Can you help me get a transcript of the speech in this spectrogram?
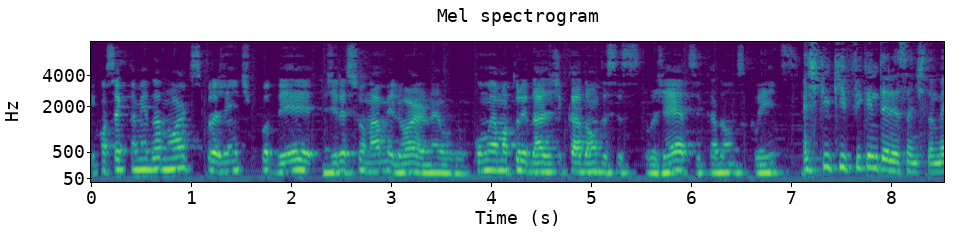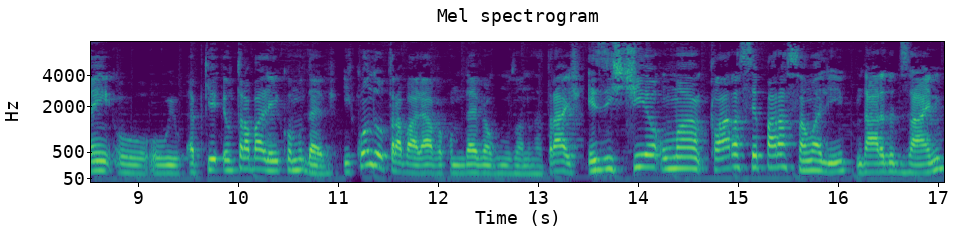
e consegue também dar nortes para a gente poder direcionar melhor, né? Como é a maturidade de cada um desses projetos e cada um dos clientes. Acho que o que fica interessante também, o, Will, é porque eu trabalhei como dev. E quando eu trabalhava como dev alguns anos atrás, existia uma clara separação ali da área do design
